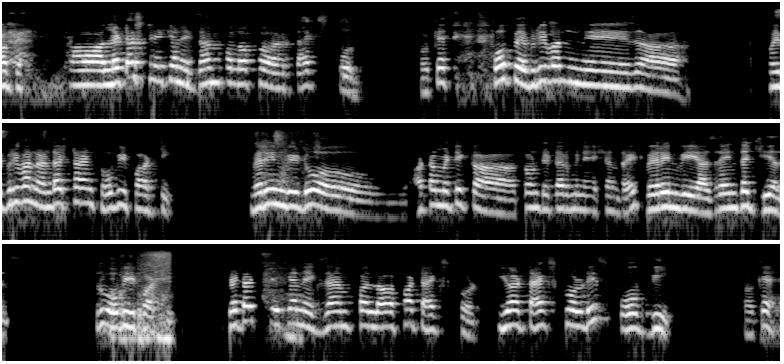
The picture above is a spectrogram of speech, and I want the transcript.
Okay, uh, let us take an example of a tax code. Okay, hope everyone is, uh, everyone understands OB forty. Wherein we do automatic uh, account determination, right? Wherein we assign the GLs through OB forty. Let us take an example of a tax code. Your tax code is OB. Okay,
